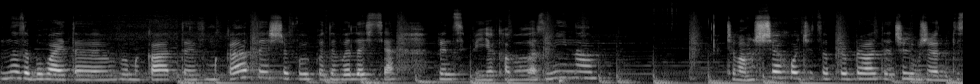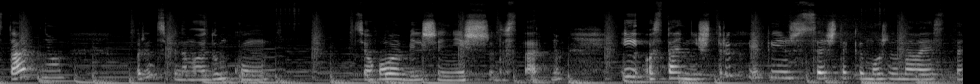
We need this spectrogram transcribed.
Не забувайте вимикати, вмикати, щоб ви подивилися, в принципі, яка була зміна, чи вам ще хочеться прибрати, чи вже достатньо. В принципі, на мою думку, цього більше, ніж достатньо. І останній штрих, який все ж таки можна навести,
